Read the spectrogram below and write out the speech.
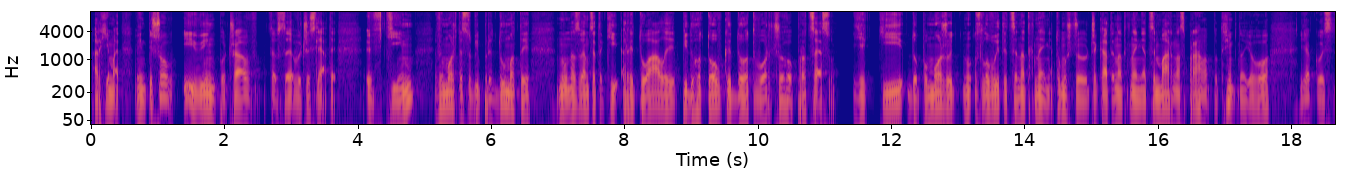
Архімед. Він пішов і він почав це все вичисляти. Втім, ви можете собі придумати, ну назвемо це такі ритуали підготовки до творчого процесу які допоможуть ну, зловити це натхнення, тому що чекати натхнення це марна справа, потрібно його якось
